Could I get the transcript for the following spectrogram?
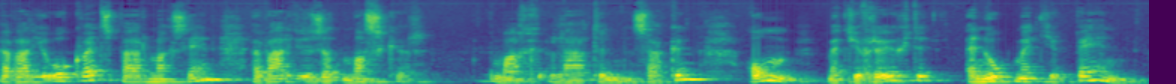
En waar je ook kwetsbaar mag zijn en waar je dus dat masker mag laten zakken, om met je vreugde en ook met je pijn.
